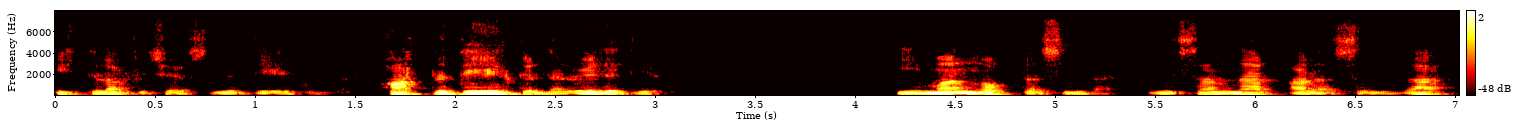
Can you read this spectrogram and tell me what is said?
ihtilaf içerisinde değildirler. Farklı değildirler öyle diyelim. İman noktasında insanlar arasında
